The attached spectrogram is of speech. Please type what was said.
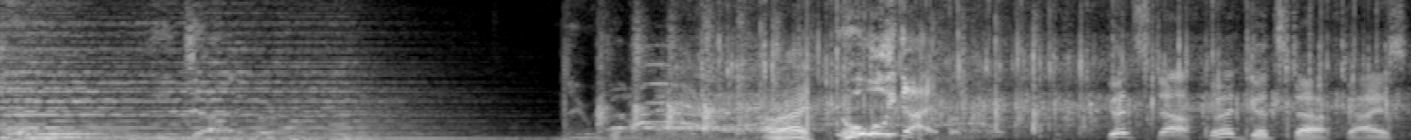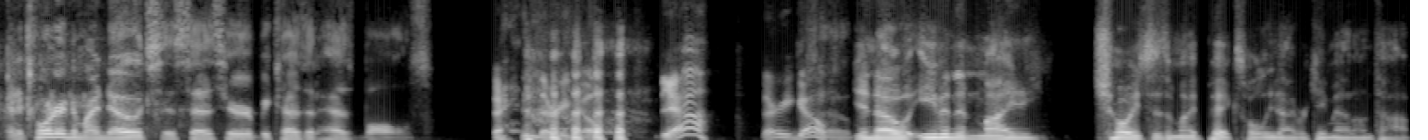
Holy Diver. There we go. All right. Holy diver. Good stuff. Good, good stuff, guys. And according to my notes, it says here because it has balls. there you go. yeah, there you go. You know, even in my choices and my picks, Holy Diver came out on top.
